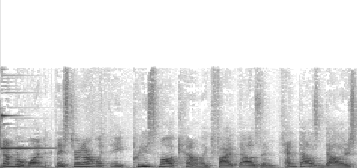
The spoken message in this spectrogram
number one, they start out with a pretty small account, like $5,000, $10,000,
